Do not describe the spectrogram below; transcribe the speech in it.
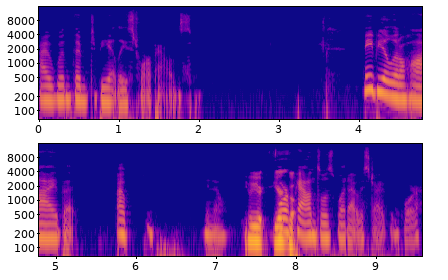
I want them to be at least four pounds. Maybe a little high, but I, you know, you're, you're four go- pounds was what I was striving for.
